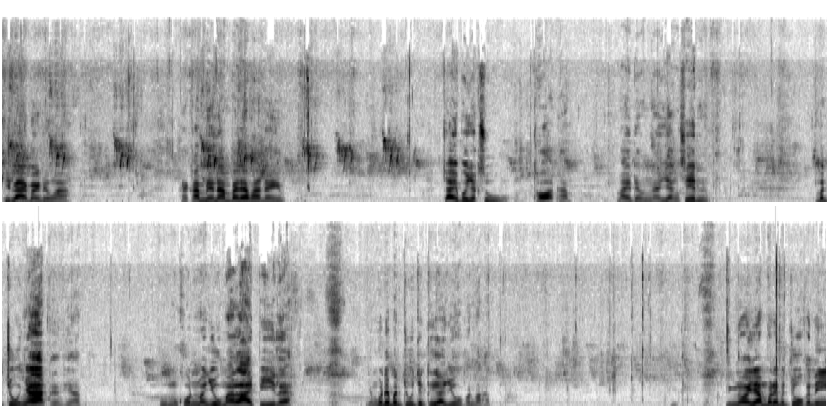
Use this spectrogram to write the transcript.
คิดหลายหมายถึงว่า ให้คำแนะนำไปแล้วผ่านใน ใจบอยากสู้ทอดครับหมายถึงอย่างเส้นบรรจุยากเลยทีครับผู้บางคนมาอยู่มาหลายปีเลยยังไม่ได้บรรจุจักเถื่ออยู่ผ่นมาครับยิ่งน้อยย้ำไม่ได้บรรจุกันนี้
